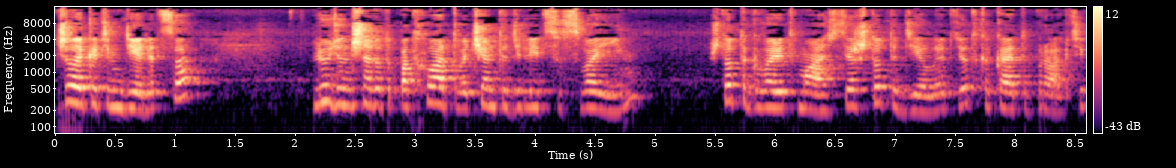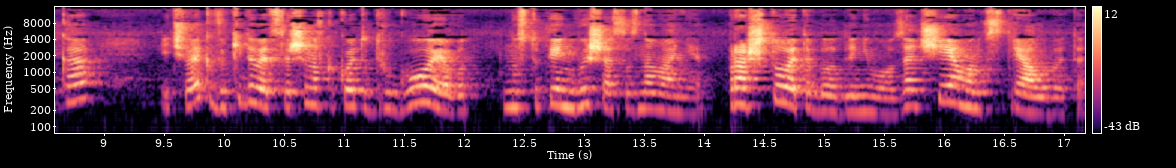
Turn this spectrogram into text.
Человек этим делится, люди начинают это подхватывать, чем-то делиться своим, что-то говорит мастер, что-то делает, идет какая-то практика, и человек выкидывает совершенно в какое-то другое, вот на ступень выше осознавания. Про что это было для него? Зачем он встрял в это?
